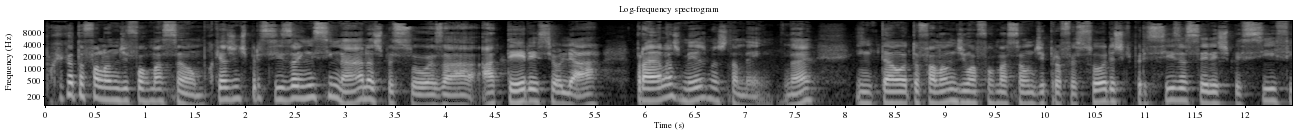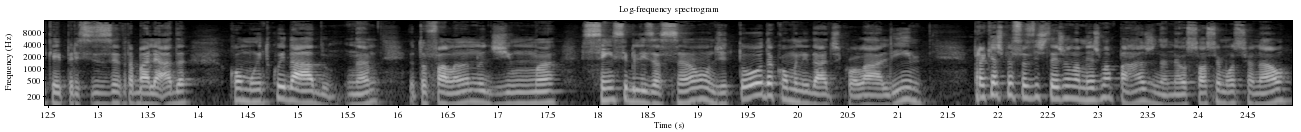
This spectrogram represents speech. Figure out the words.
Por que, que eu estou falando de formação? Porque a gente precisa ensinar as pessoas a, a ter esse olhar para elas mesmas também, né? Então, eu estou falando de uma formação de professores que precisa ser específica e precisa ser trabalhada com muito cuidado, né? Eu estou falando de uma sensibilização de toda a comunidade escolar ali para que as pessoas estejam na mesma página. Né? O socioemocional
